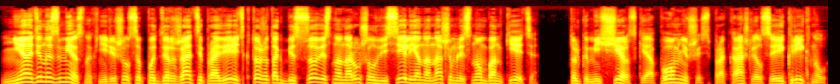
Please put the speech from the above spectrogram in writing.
Ни один из местных не решился поддержать и проверить, кто же так бессовестно нарушил веселье на нашем лесном банкете. Только Мещерский, опомнившись, прокашлялся и крикнул.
